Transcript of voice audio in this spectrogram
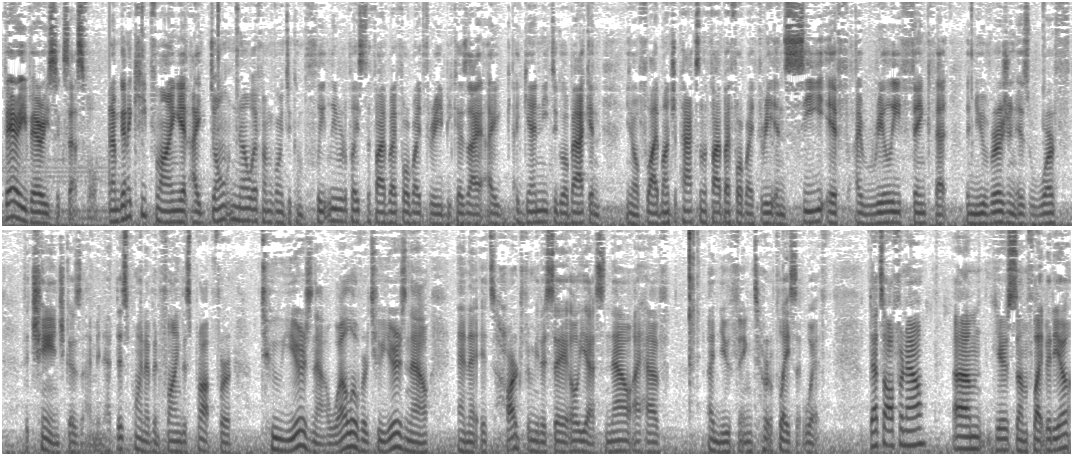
Very, very successful. And I'm going to keep flying it. I don't know if I'm going to completely replace the 5x4x3 because I, I, again, need to go back and, you know, fly a bunch of packs on the 5x4x3 and see if I really think that the new version is worth the change. Because, I mean, at this point, I've been flying this prop for two years now, well over two years now, and it's hard for me to say, oh, yes, now I have a new thing to replace it with. That's all for now. Um, here's some flight video,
